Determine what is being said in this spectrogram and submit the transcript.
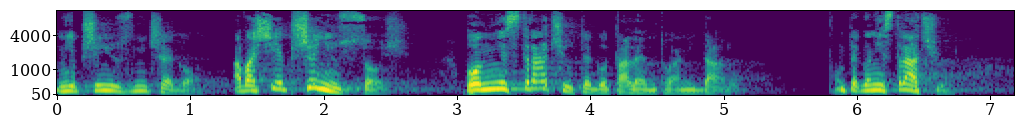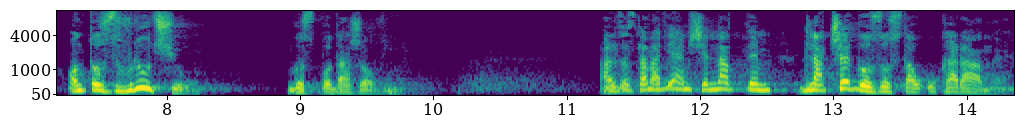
nie przyniósł niczego, a właściwie przyniósł coś, bo on nie stracił tego talentu ani daru. On tego nie stracił. On to zwrócił gospodarzowi. Ale zastanawiałem się nad tym, dlaczego został ukarany.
